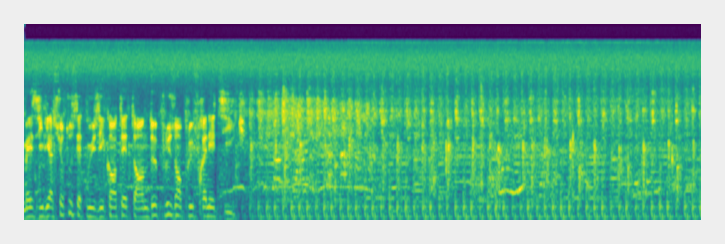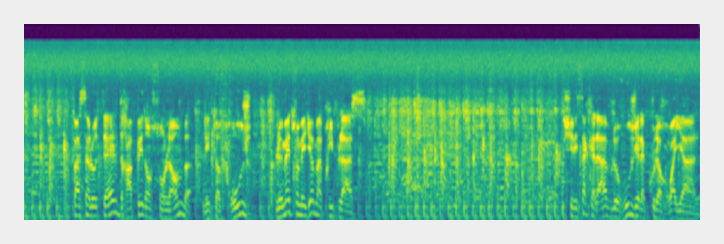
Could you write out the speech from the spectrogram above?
Mais il y a surtout cette musique entêtante, de plus en plus frénétique. Face à l'hôtel, drapé dans son lambe, l'étoffe rouge, le maître médium a pris place. Chez les sacs à lave, le rouge est la couleur royale.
